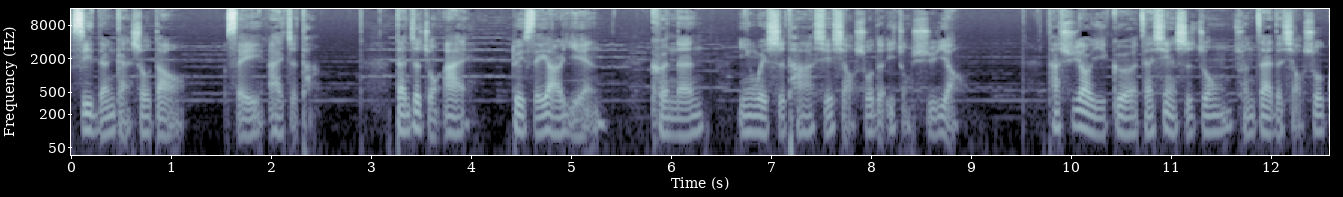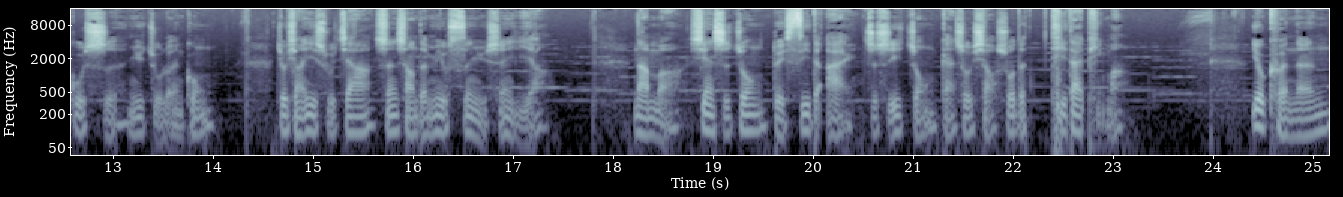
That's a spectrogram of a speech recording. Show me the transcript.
，C 能感受到谁爱着他，但这种爱对谁而言，可能因为是他写小说的一种需要，他需要一个在现实中存在的小说故事女主人公，就像艺术家身上的缪斯女神一样。那么，现实中对 C 的爱只是一种感受小说的替代品吗？又可能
